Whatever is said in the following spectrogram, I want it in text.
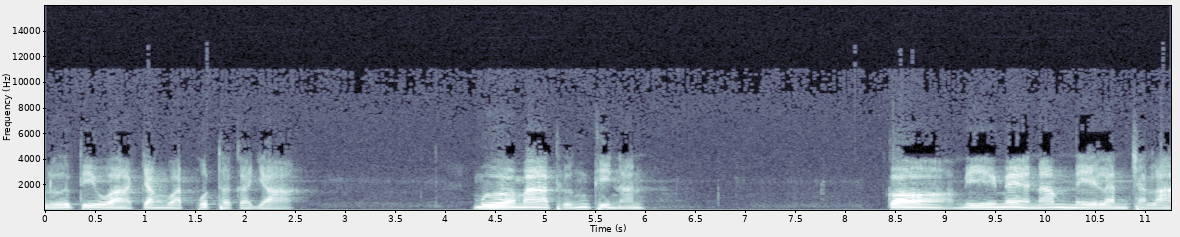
หรือที่ว่าจังหวัดพุทธกยา เมื่อมาถึงที่นั้น ก็มีแม่น้ำเนลัญชลา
